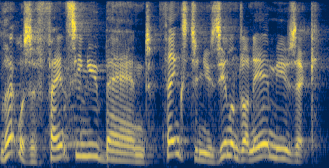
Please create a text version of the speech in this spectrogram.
That was a fancy new band, thanks to New Zealand On Air Music.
